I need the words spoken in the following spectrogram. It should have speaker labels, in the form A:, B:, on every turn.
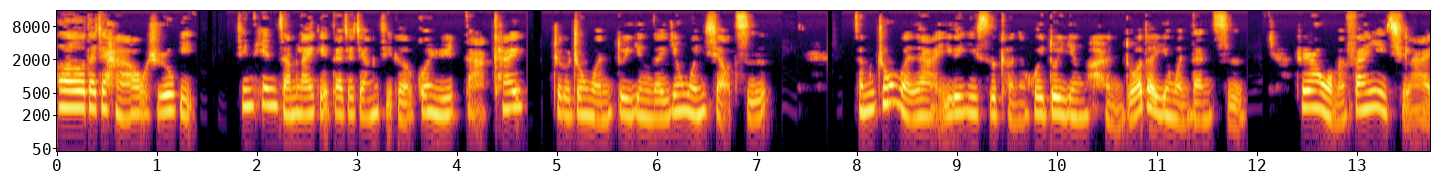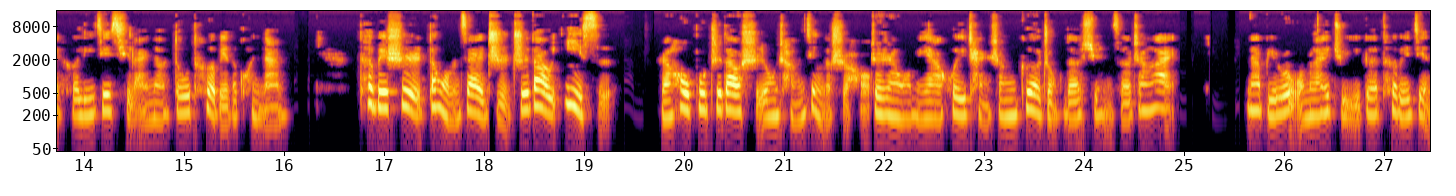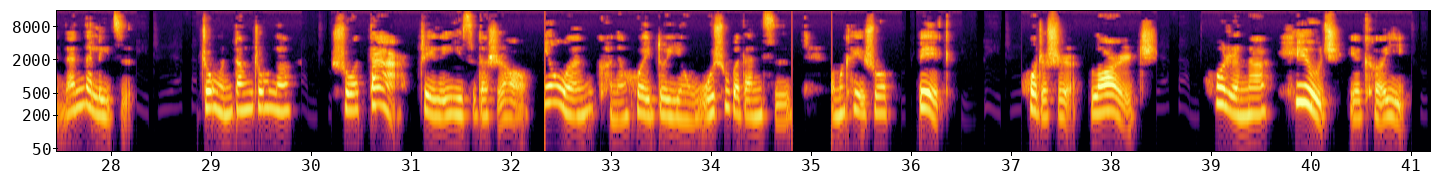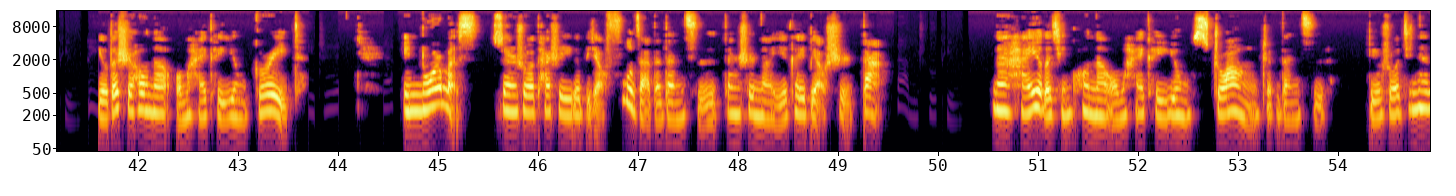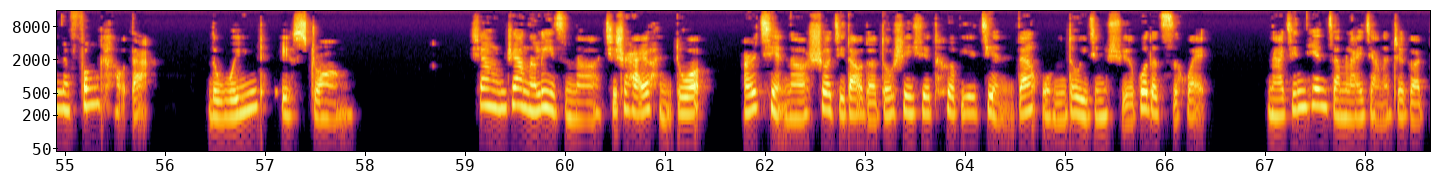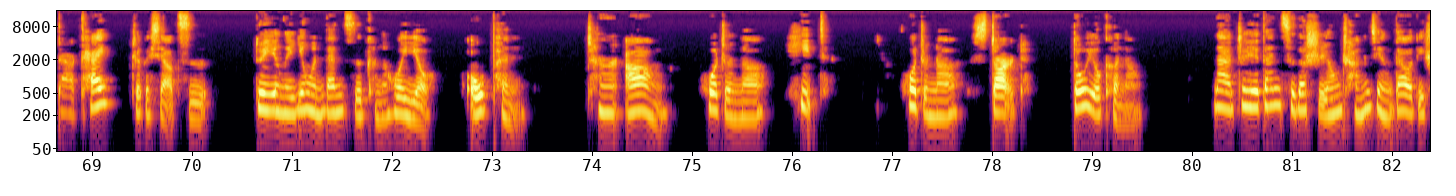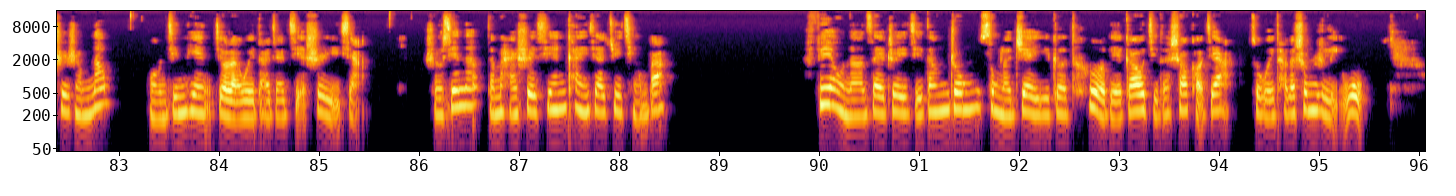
A: Hello，大家好，我是 Ruby。今天咱们来给大家讲几个关于“打开”这个中文对应的英文小词。咱们中文啊，一个意思可能会对应很多的英文单词，这让我们翻译起来和理解起来呢都特别的困难。特别是当我们在只知道意思，然后不知道使用场景的时候，这让我们呀会产生各种的选择障碍。那比如，我们来举一个特别简单的例子。中文当中呢，说大这个意思的时候，英文可能会对应无数个单词。我们可以说 big，或者是 large，或者呢 huge 也可以。有的时候呢，我们还可以用 great。enormous 虽然说它是一个比较复杂的单词，但是呢，也可以表示大。那还有的情况呢，我们还可以用 strong 这个单词，比如说今天的风好大，the wind is strong。像这样的例子呢，其实还有很多，而且呢，涉及到的都是一些特别简单，我们都已经学过的词汇。那今天咱们来讲的这个“打开”这个小词，对应的英文单词可能会有 open、turn on，或者呢 heat，或者呢 start，都有可能。那这些单词的使用场景到底是什么呢？我们今天就来为大家解释一下。首先呢，咱们还是先看一下剧情吧。Phil 呢，在这一集当中送了 J 一个特别高级的烧烤架作为他的生日礼物，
